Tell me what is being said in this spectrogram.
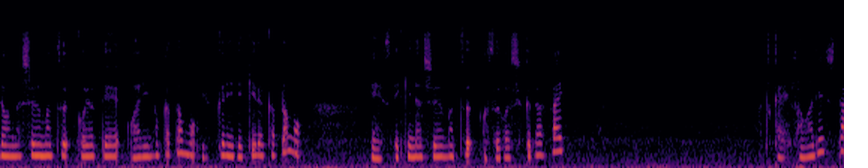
いろんな週末ご予定終わりの方もゆっくりできる方もえー、素敵な週末お過ごしください。お疲れ様でした。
